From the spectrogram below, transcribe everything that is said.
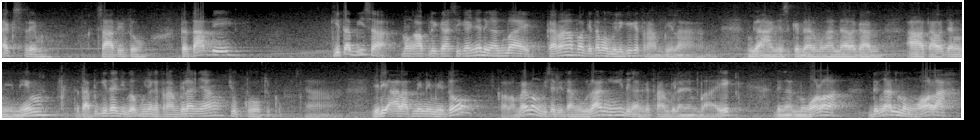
ekstrim saat itu. Tetapi kita bisa mengaplikasikannya dengan baik karena apa? Kita memiliki keterampilan. Nggak hanya sekedar mengandalkan alat-alat yang minim, tetapi kita juga punya keterampilan yang cukup. Cukup. Nah, jadi alat minim itu kalau memang bisa ditanggulangi dengan keterampilan yang baik, dengan mengolah dengan mengolah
